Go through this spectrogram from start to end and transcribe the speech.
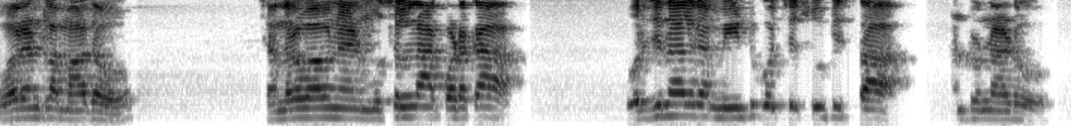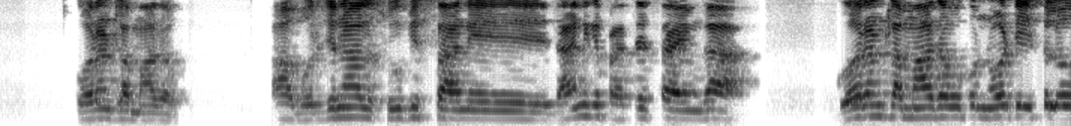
గోరంట్ల మాధవ్ చంద్రబాబు నాయుడు ముసలినా కొడక ఒరిజినల్గా మీ ఇంటికి వచ్చి చూపిస్తా అంటున్నాడు గోరంట్ల మాధవ్. ఆ ఒరిజినల్ చూపిస్తా అనే దానికి ప్రత్యసాయంగా గోరంట్ల మాధవ్కు నోటీసులు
